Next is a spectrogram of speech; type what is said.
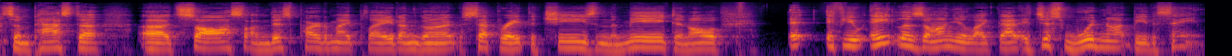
some pasta uh, sauce on this part of my plate. I'm going to separate the cheese and the meat and all. If you ate lasagna like that, it just would not be the same,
